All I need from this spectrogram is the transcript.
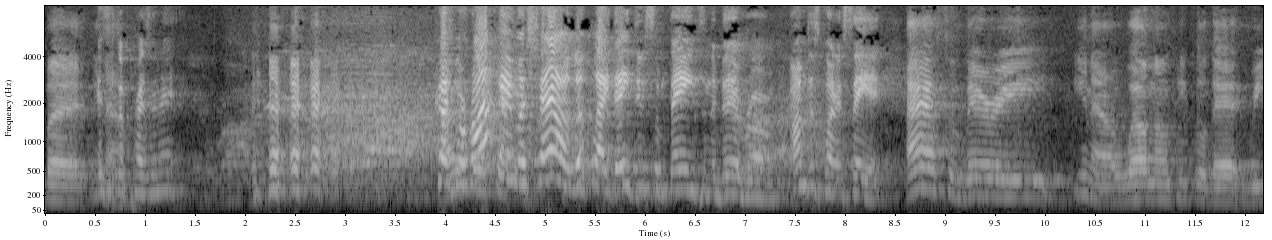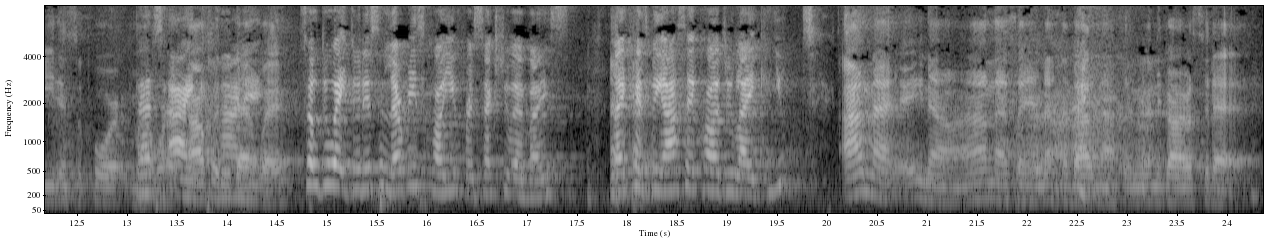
But, you Is know. it the president? I Because was gonna Barack say- and Michelle look like they do some things in the bedroom. I'm just gonna say it. I have some very, you know, well-known people that read and support my That's work. iconic. I'll put it that way. So do wait, do the celebrities call you for sexual advice? Like has Beyonce called you like, can you t- I'm not, you know, I'm not saying nothing about nothing in regards to that.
